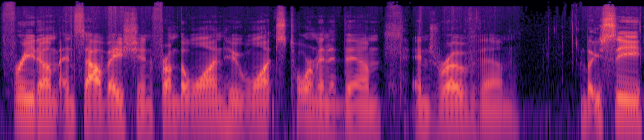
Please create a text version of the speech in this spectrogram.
freedom and salvation from the one who once tormented them and drove them. But you see,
